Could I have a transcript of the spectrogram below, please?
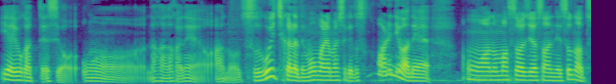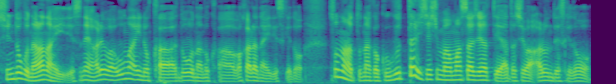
いや、よかったですよ。うん、なかなかね、あの、すごい力で揉まれましたけど、その割にはね、うん、あの、マッサージ屋さんね、その後しんどくならないですね。あれはうまいのかどうなのかわからないですけど、その後なんかくぐったりしてしまうマッサージ屋って私はあるんですけど、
